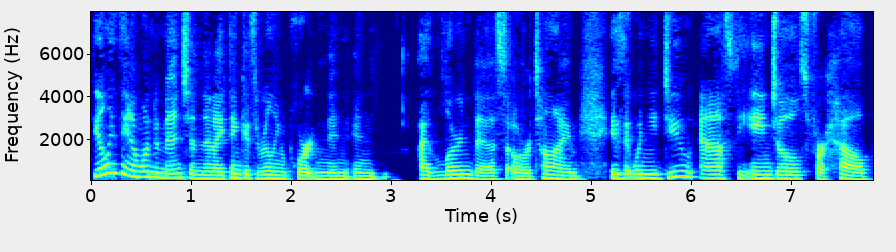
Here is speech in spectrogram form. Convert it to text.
The only thing I wanted to mention that I think is really important, and, and I've learned this over time, is that when you do ask the angels for help,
